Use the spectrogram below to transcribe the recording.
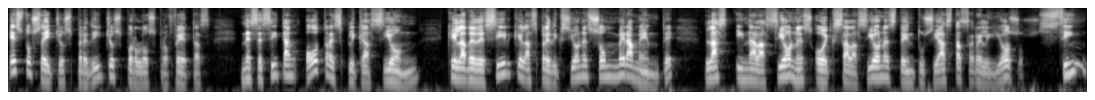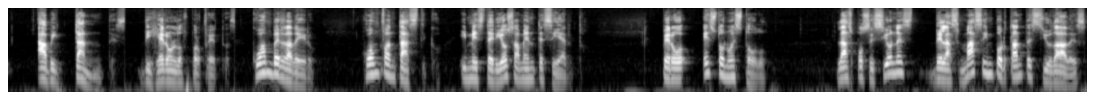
Estos hechos predichos por los profetas necesitan otra explicación que la de decir que las predicciones son meramente las inhalaciones o exhalaciones de entusiastas religiosos, sin habitantes dijeron los profetas. Cuán verdadero, cuán fantástico y misteriosamente cierto. Pero esto no es todo. Las posiciones de las más importantes ciudades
